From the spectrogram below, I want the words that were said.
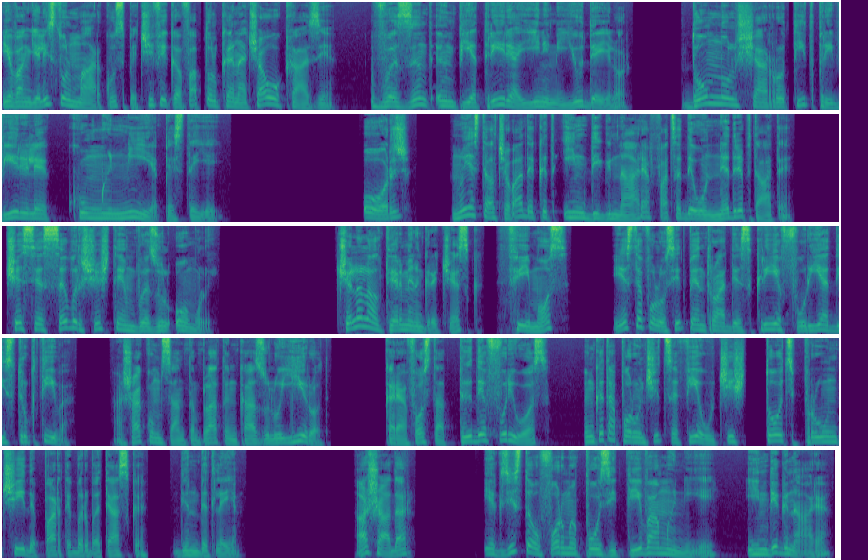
Evanghelistul Marcu specifică faptul că în acea ocazie, văzând împietrirea inimii iudeilor, Domnul și-a rotit privirile cu mânie peste ei. Orj nu este altceva decât indignarea față de o nedreptate ce se săvârșește în văzul omului. Celălalt termen grecesc, thimos, este folosit pentru a descrie furia destructivă, așa cum s-a întâmplat în cazul lui Irod, care a fost atât de furios încât a poruncit să fie uciși toți pruncii de parte bărbătească din Betleem. Așadar, există o formă pozitivă a mâniei, indignarea,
